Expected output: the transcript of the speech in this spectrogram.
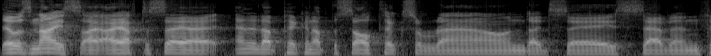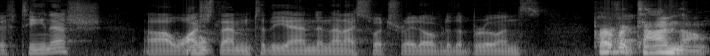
It was nice. I, I have to say, I ended up picking up the Celtics around, I'd say seven fifteen ish. Uh, watched them to the end, and then I switched right over to the Bruins. Perfect time though.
